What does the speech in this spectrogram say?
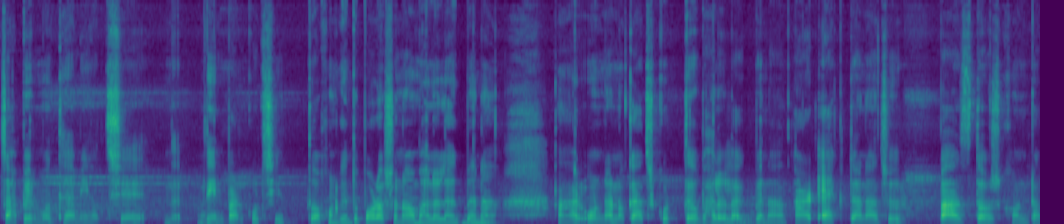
চাপের মধ্যে আমি হচ্ছে, দিন পার করছি। তখন কিন্তু পড়াশোনাও ভালো লাগবে না, আর অন্যান্য কাজ করতেও ভালো লাগবে না। আর একটানা য- পাঁচ, দশ ঘণ্টা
